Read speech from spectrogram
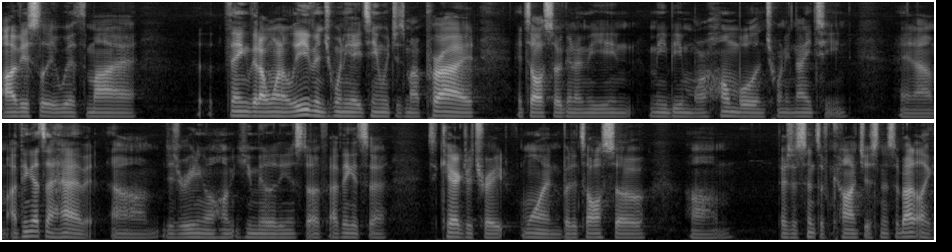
obviously with my thing that I want to leave in 2018, which is my pride, it's also going to mean me being more humble in 2019. And um, I think that's a habit. Um, just reading on hum- humility and stuff. I think it's a it's a character trait one, but it's also um, there's a sense of consciousness about it. Like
